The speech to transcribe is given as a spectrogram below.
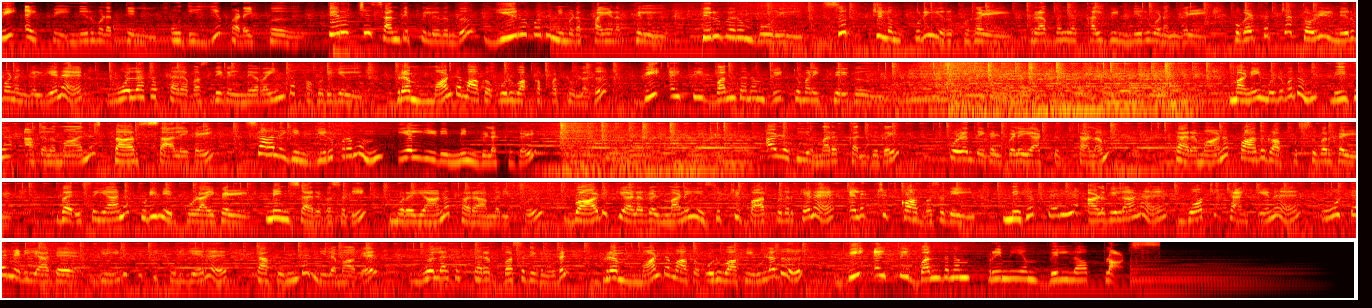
VIP நிறுவனத்தின் புதிய படைப்பு. திருச்சி சந்திப்பிலிருந்து இருபது நிமிட பயணத்தில் திருவெரும்பூரில் சுற்றிலும் குடியிருப்புகள் பிரபல கல்வி நிறுவனங்கள் புகழ்பெற்ற தொழில் நிறுவனங்கள் என உலகத்தர வசதிகள் நிறைந்த பகுதியில் பிரம்மாண்டமாக உருவாக்கப்பட்டுள்ளது விஐபி வந்தனம் வீட்டுமனை பிரிவு. மனை முழுவதும் மிக அகலமான ஸ்டார் சாலைகள் சாலையின் இருபுறமும் எல்இடி மின் விளக்குகள் அழகிய மரக்கன்றுகள் குழந்தைகள் விளையாட்டு தளம் தரமான பாதுகாப்பு சுவர்கள் வரிசையான குடிநீர் குழாய்கள் மின்சார வசதி முறையான பராமரிப்பு வாடிக்கையாளர்கள் மனையை சுற்றி பார்ப்பதற்கென எலக்ட்ரிக் கார் வசதி மிகப்பெரிய அளவிலான வாட்டர் டேங்க் என உடனடியாக வீடு கட்டி குடியேற தகுந்த நிலமாக உலகத்தர வசதிகளுடன் பிரம்மாண்டமாக உருவாகியுள்ளது விஐபி வந்தனம் பிரீமியம் வில்லா பிளாட்ஸ்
